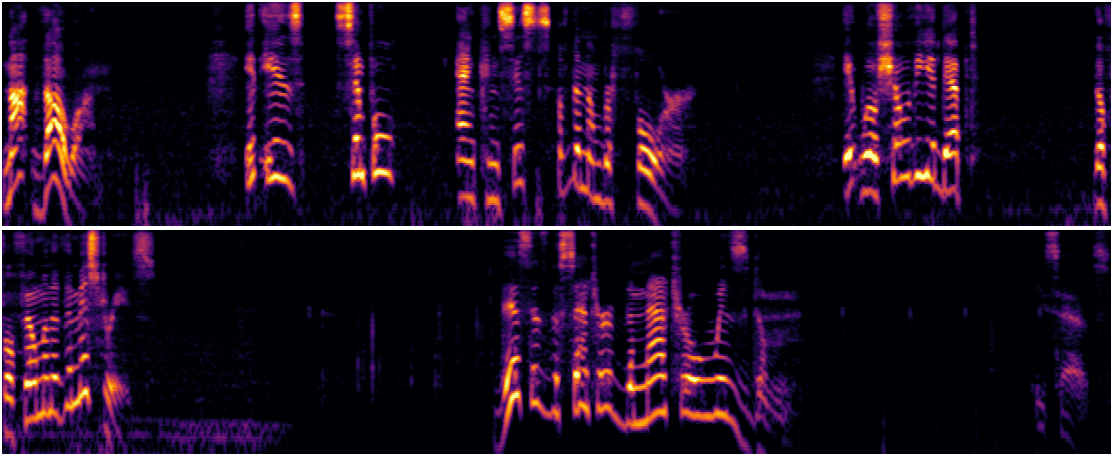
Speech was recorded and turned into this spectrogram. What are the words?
not the one. It is simple and consists of the number four. It will show the adept the fulfillment of the mysteries. This is the center of the natural wisdom, he says.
